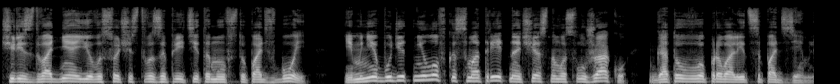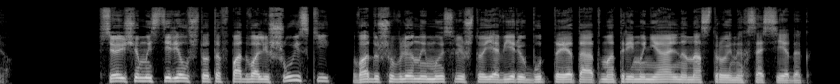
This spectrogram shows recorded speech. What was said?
Через два дня ее высочество запретит ему вступать в бой, и мне будет неловко смотреть на честного служаку, готового провалиться под землю. Все еще мастерил что-то в подвале Шуйский, воодушевленный мыслью, что я верю, будто это от матримониально настроенных соседок.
